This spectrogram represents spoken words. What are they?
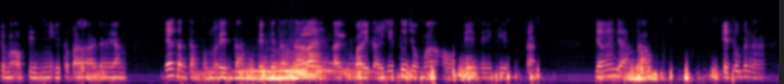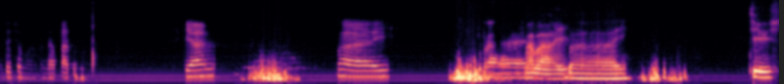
cuma opini gitu. Kalau ada yang ya tentang pemerintah mungkin kita salah. Balik lagi itu cuma opini kita. Jangan dianggap itu benar. Itu cuma pendapat. Sekian. Bye. Bye. Bye bye. Bye cheers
